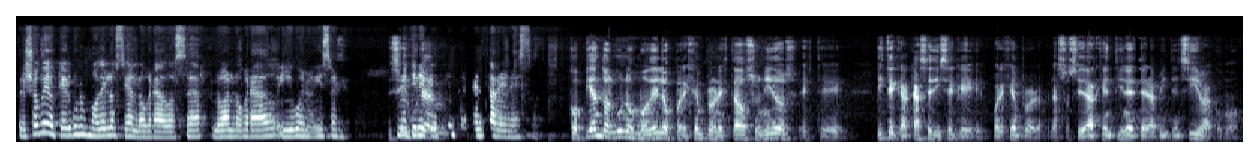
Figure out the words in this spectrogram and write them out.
Pero yo veo que algunos modelos se han logrado hacer, lo han logrado, y bueno, y eso es, uno tiene que siempre pensar en eso. Copiando algunos modelos, por ejemplo, en Estados Unidos, este, Viste que acá se dice que, por ejemplo, la Sociedad Argentina de Terapia Intensiva, como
